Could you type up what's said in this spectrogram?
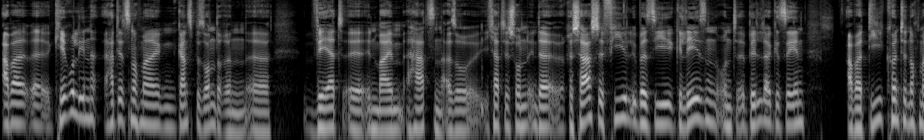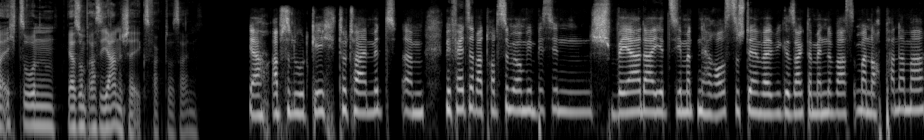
Aber äh, Caroline hat jetzt nochmal einen ganz besonderen äh, Wert äh, in meinem Herzen. Also, ich hatte schon in der Recherche viel über sie gelesen und äh, Bilder gesehen, aber die könnte nochmal echt so ein, ja, so ein brasilianischer X-Faktor sein. Ja, absolut, gehe ich total mit. Ähm, mir fällt es aber trotzdem irgendwie ein bisschen schwer, da jetzt jemanden herauszustellen, weil wie gesagt, am Ende war es immer noch Panama,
